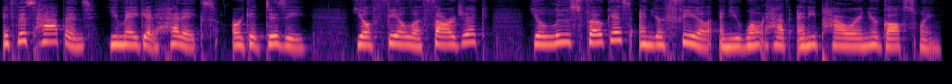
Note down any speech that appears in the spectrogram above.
If this happens, you may get headaches or get dizzy. You'll feel lethargic, you'll lose focus and your feel, and you won't have any power in your golf swing.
